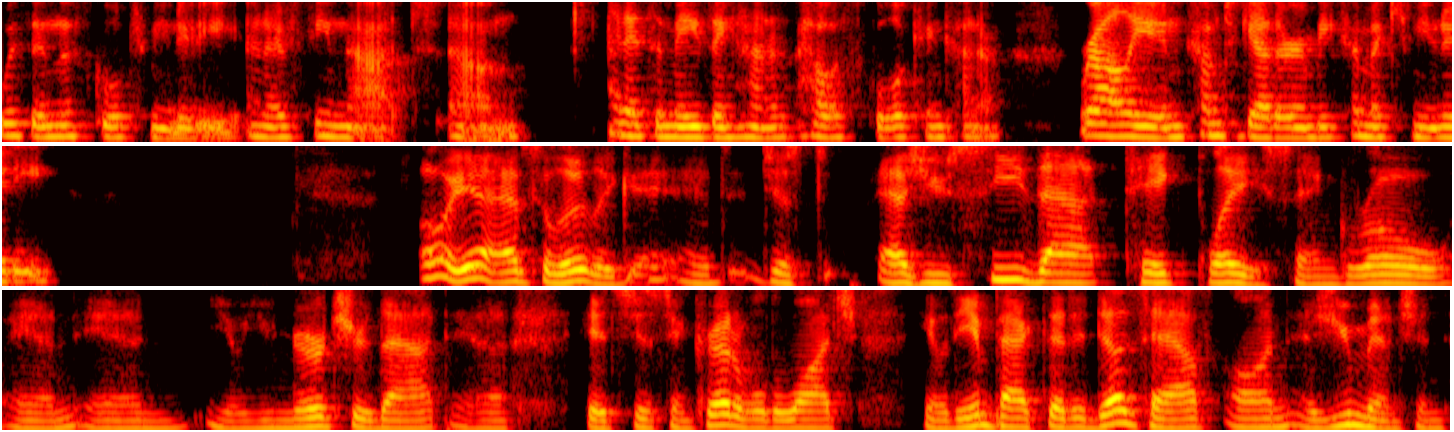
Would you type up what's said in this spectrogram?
within the school community and i've seen that um, and it's amazing how, how a school can kind of rally and come together and become a community Oh yeah, absolutely. It just as you see that take place and grow and and you know you nurture that, uh, it's just incredible to watch. You know the impact that it does have on, as you mentioned,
